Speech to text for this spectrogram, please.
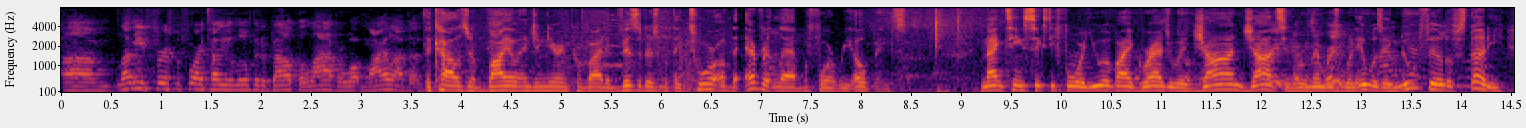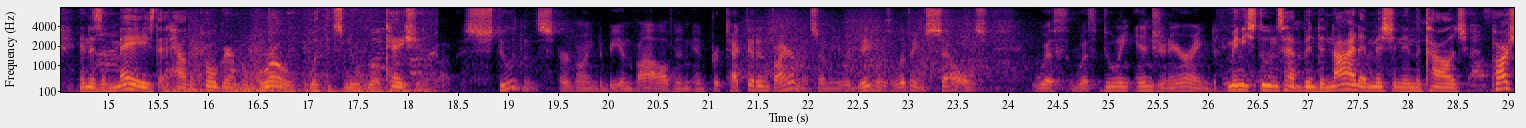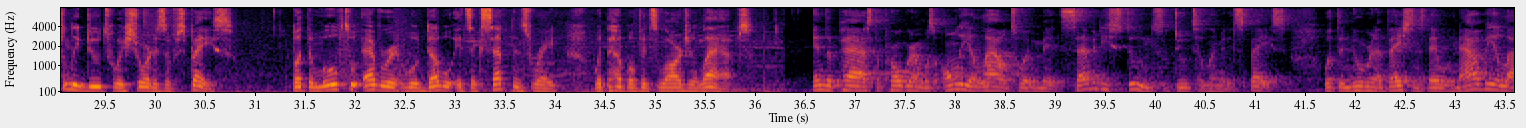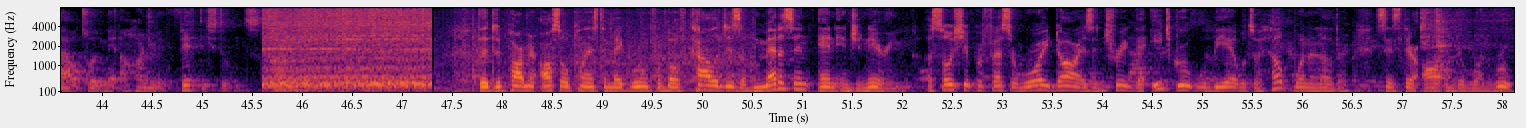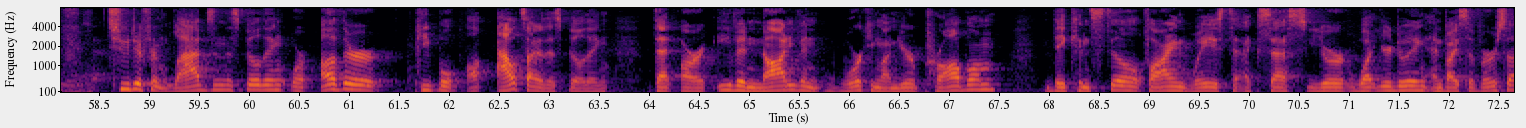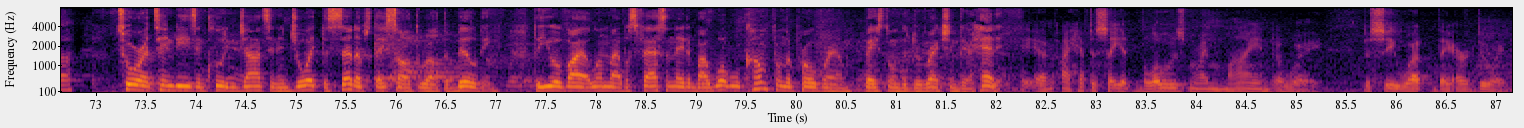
Um, let me first, before I tell you a little bit about the lab or what my lab does. The College of Bioengineering provided visitors with a tour of the Everitt lab before it reopens. 1964 U of I graduate John Johnson remembers when it was a new field of study and is amazed at how the program will grow with its new location. Students are going to be involved in, in protected environments. I mean, we're dealing with living cells with, with doing engineering. Many students have been denied admission in the college, partially due to a shortage of space. But the move to Everitt will double its acceptance rate with the help of its larger labs. In the past, the program was only allowed to admit 70 students due to limited space. With the new renovations, they will now be allowed to admit 150 students. The department also plans to make room for both colleges of medicine and engineering. Associate Professor Roy Dar is intrigued that each group will be able to help one another since they're all under one roof. Two different labs in this building or other people outside of this building that are even not even working on your problem they can still find ways to access your what you're doing and vice versa Tour attendees, including Johnson, enjoyed the setups they saw throughout the building. The U of I alumni was fascinated by what will come from the program based on the direction they're headed. And I have to say, it blows my mind away to see what they are doing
